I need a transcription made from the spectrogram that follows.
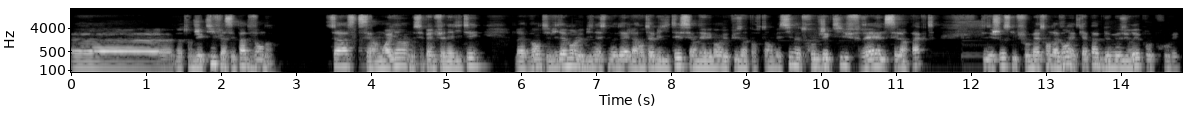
Euh, notre objectif, là, c'est pas de vendre. Ça, c'est un moyen, mais c'est pas une finalité. La vente, évidemment, le business model, la rentabilité, c'est un élément le plus important. Mais si notre objectif réel, c'est l'impact, c'est des choses qu'il faut mettre en avant et être capable de mesurer pour prouver.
